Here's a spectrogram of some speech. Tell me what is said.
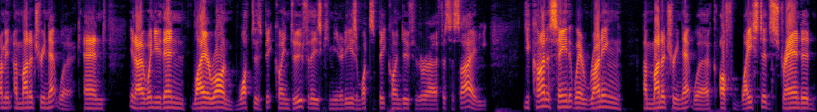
I mean a monetary network. And you know when you then layer on what does Bitcoin do for these communities and what does Bitcoin do for uh, for society, you're kind of seeing that we're running a monetary network off wasted, stranded,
